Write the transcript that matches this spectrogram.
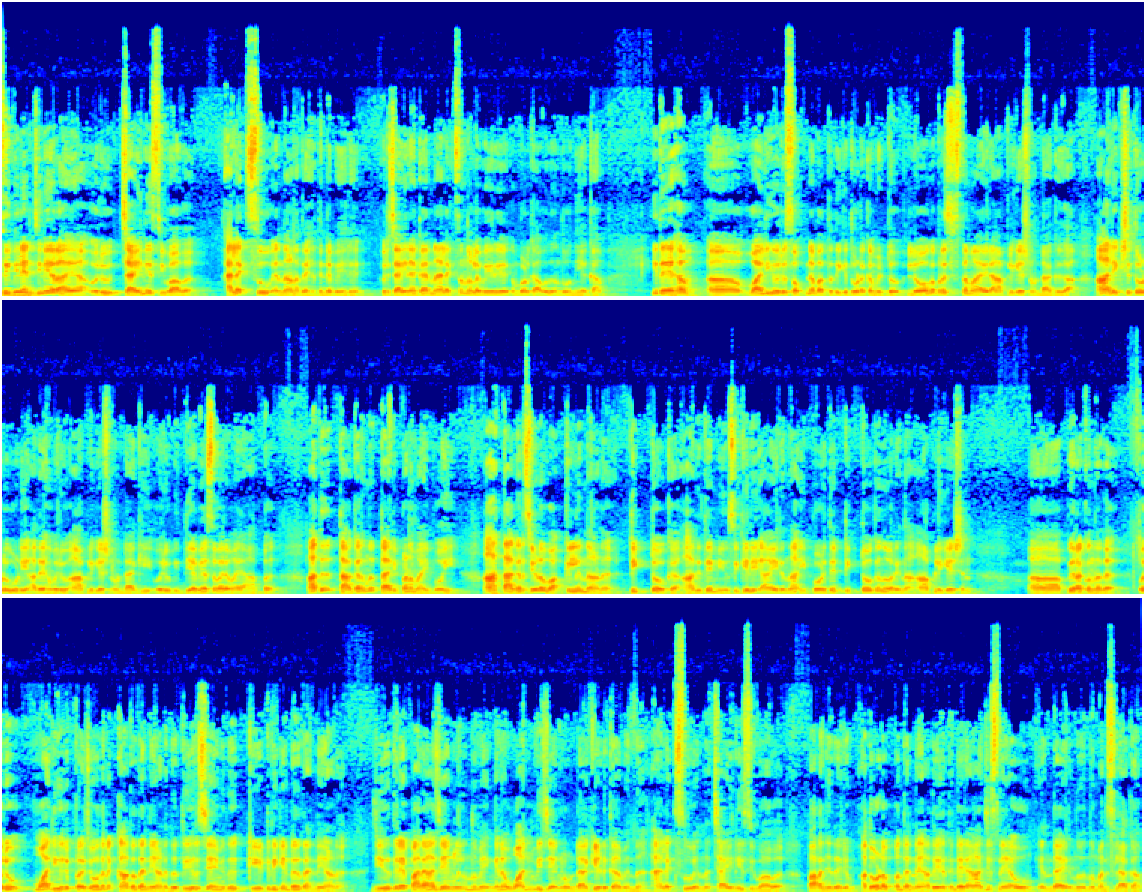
Civil എഞ്ചിനീയറായ ഒരു Chinese യുവാവ് അലക്സു എന്നാണ് അദ്ദേഹത്തിന്റെ പേര്. ഒരു ചൈനക്കാരൻ അലക്സ് എന്നുള്ള പേര് കേൾക്കുമ്പോൾ കൗതുകം തോന്നിയേക്കാം. ഇദ്ദേഹം വലിയൊരു സ്വപ്ന പദ്ധതിക്ക് തുടക്കമിട്ടു. ലോകപ്രശസ്തമായ ഒരു ആപ്ലിക്കേഷൻ ഉണ്ടാക്കുക. ആ ലക്ഷ്യത്തോടു കൂടി അദ്ദേഹം ഒരു ആപ്ലിക്കേഷൻ ഉണ്ടാക്കി. ഒരു വിദ്യാഭ്യാസപരമായ ആപ്പ്. അത് തകർന്ന് തരിപ്പണമായി പോയി. ആ തകർച്ചയുടെ വക്കിൽ നിന്നാണ് ടിക്ടോക്ക് ആദ്യത്തെ മ്യൂസിക്കലി ആയിരുന്ന ഇപ്പോഴത്തെ ടിക്ടോക്ക് എന്ന് പറയുന്ന ആപ്ലിക്കേഷൻ പിറക്കുന്നത്. ഒരു വലിയൊരു പ്രചോദന കഥ തന്നെയാണ് ഇത്. തീർച്ചയായും ഇത് കേട്ടിരിക്കേണ്ടത് തന്നെയാണ്. ജീവിതത്തിലെ പരാജയങ്ങളിൽ നിന്നും എങ്ങനെ വൻ വിജയങ്ങൾ ഉണ്ടാക്കിയെടുക്കാമെന്ന് അലക്സു എന്ന ചൈനീസ് യുവാവ് പറഞ്ഞു തരും. അതോടൊപ്പം തന്നെ അദ്ദേഹത്തിന്റെ രാജ്യസ്നേഹവും എന്തായിരുന്നു എന്ന് മനസ്സിലാക്കാം.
